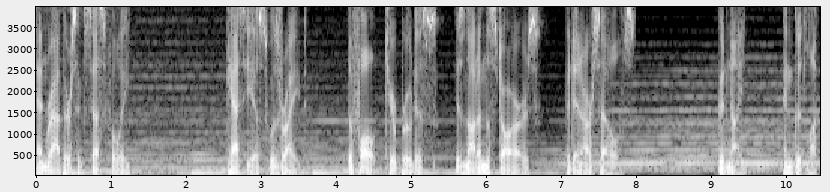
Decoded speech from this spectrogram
and rather successfully. Cassius was right. The fault, dear Brutus, is not in the stars, but in ourselves. Good night, and good luck.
